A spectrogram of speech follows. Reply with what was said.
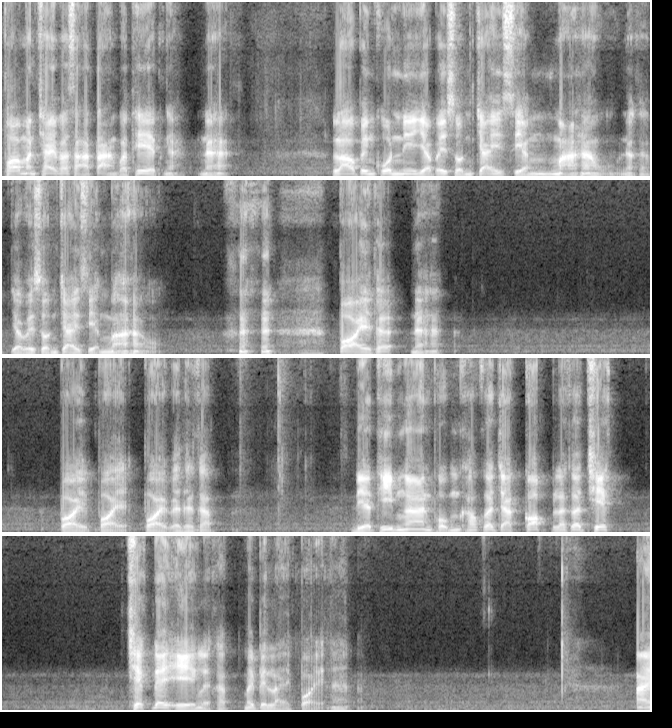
เพราะมันใช้ภาษาต่างประเทศไงนะฮะ เราเป็นคนนี่อย่าไปสนใจเสียงหมาเห่านะครับ อย่าไปสนใจเสียงหมาเห่า ปล่อยเถอะนะฮะปล่อยปล่อย ปล่อยไปเถอะครับ เดี๋ยวทีมงานผมเขาก็จะก๊อปแล้วก็เช็ค เช็คได้เองเลยครับ ไม่เป็นไรปล่อยนะฮะไอ้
